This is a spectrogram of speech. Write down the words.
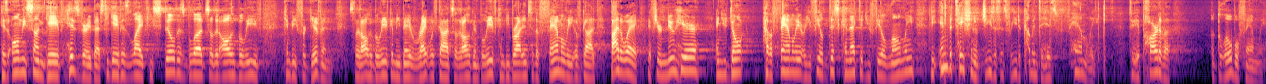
His only Son gave his very best. He gave his life. He spilled his blood so that all who believe can be forgiven, so that all who believe can be made right with God, so that all who can believe can be brought into the family of God. By the way, if you're new here and you don't have a family or you feel disconnected, you feel lonely, the invitation of Jesus is for you to come into his family, to be a part of a a global family,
